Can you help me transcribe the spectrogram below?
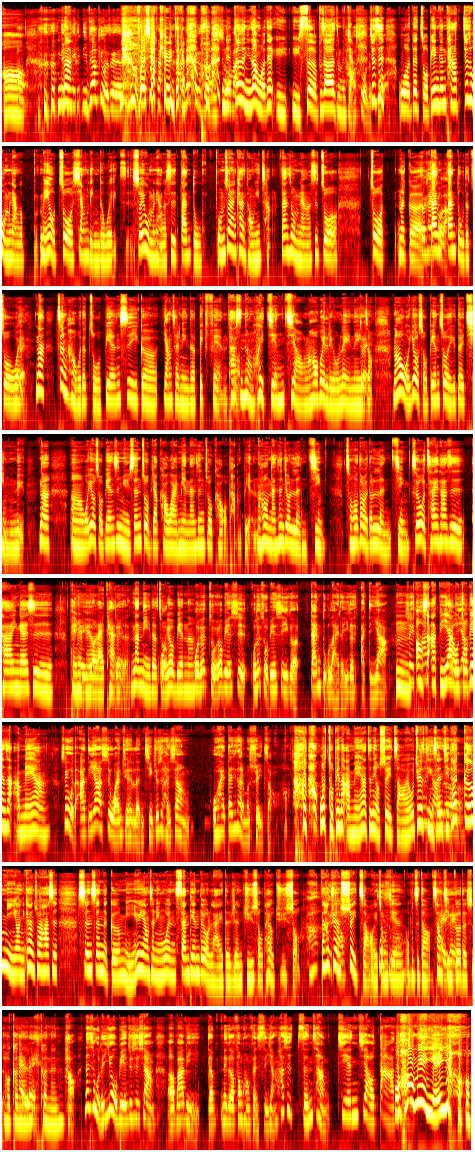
哦，那你，你不要 cue 我这个人，我是要 cue 你这个，你就是你让我在语语塞，不知道要怎么讲。就是我的左边跟他，就是我们两个没有坐相邻的位置，所以我们两个是单独。我们虽然看同一场，但是我们两个是坐。坐那个单单独的座位，那正好我的左边是一个杨丞琳的 big fan，他是那种会尖叫，然后会流泪那一种。然后我右手边坐了一对情侣，那嗯、呃，我右手边是女生坐比较靠外面，男生坐靠我旁边，然后男生就冷静，从头到尾都冷静，所以我猜他是他应该是陪女朋友来看的。那你的左右边呢？我的左右边是我的左边是一个。单独来的一个阿迪亚，嗯，所以哦是阿迪亚，我左边是阿梅啊，所以我的阿迪亚是完全冷静，就是很像。我还担心他有没有睡着哈，我左边的阿梅亚真的有睡着哎，我觉得挺神奇。他歌迷哦，你看得出来他是深深的歌迷，因为杨丞琳问三天都有来的人举手，他有举手，但他居然睡着哎，中间我不知道唱情歌的时候可能可能。好，但是我的右边就是像呃芭比的那个疯狂粉丝一样，他是整场尖叫大，我后面也有，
